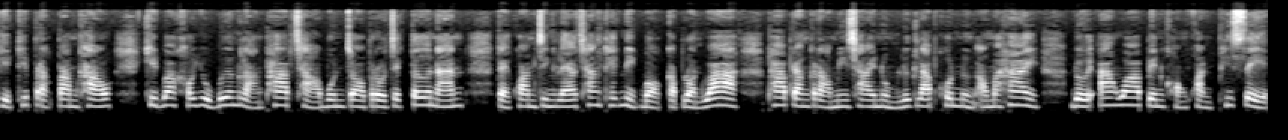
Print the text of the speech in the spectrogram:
ผิดที่ปรักปรำเขา คิดว่าเขาอยู่เบื้องหลังภาพฉาวบนจอโปรเจคเตอร์นั้น แต่ความจริงแล้วช่างเทคนิคบอกกับหล่อนว่า ภาพดังกล่าวมีชายหนุ่มลึกลับคนหนึ่งเอามาให้ โดยอ้างว่าเป็นของขวัญพิเศษ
